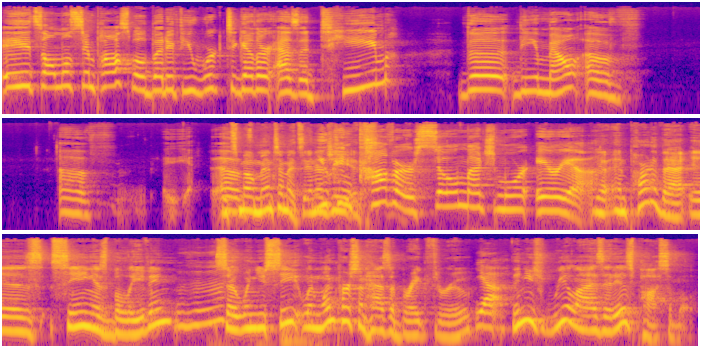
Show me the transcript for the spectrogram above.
it's almost impossible. But if you work together as a team, the the amount of of It's momentum, it's energy. you can cover so much more area. Yeah, and part of that is seeing is believing. So when you see when one person has a breakthrough, Mm-hmm. Yeah. then you realize it is possible.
